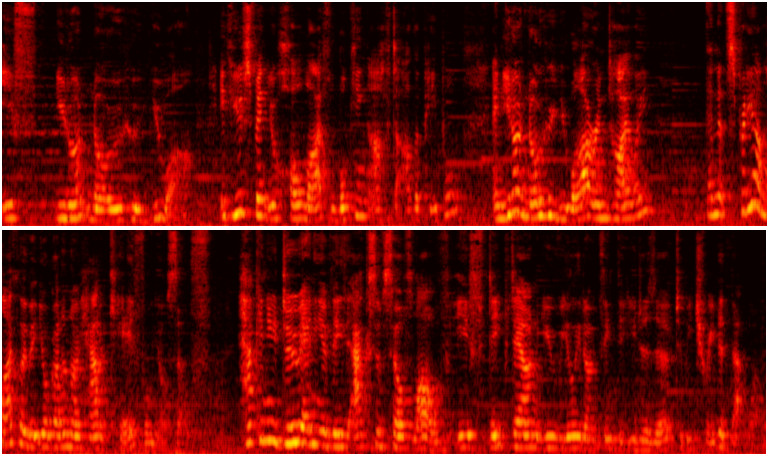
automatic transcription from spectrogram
if you don't know who you are? If you've spent your whole life looking after other people and you don't know who you are entirely, then it's pretty unlikely that you're going to know how to care for yourself. How can you do any of these acts of self love if deep down you really don't think that you deserve to be treated that well?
